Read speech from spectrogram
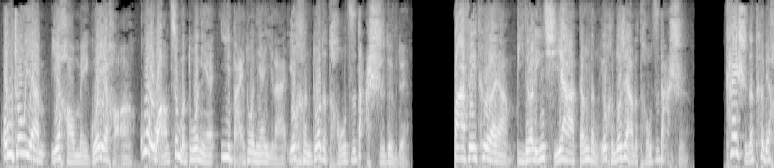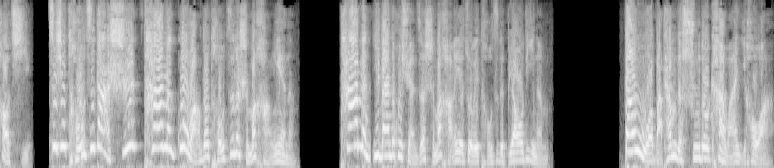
欧洲也也好，美国也好啊，过往这么多年，一百多年以来，有很多的投资大师，对不对？巴菲特呀、彼得林奇呀等等，有很多这样的投资大师。开始呢，特别好奇。这些投资大师，他们过往都投资了什么行业呢？他们一般都会选择什么行业作为投资的标的呢？当我把他们的书都看完以后啊，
